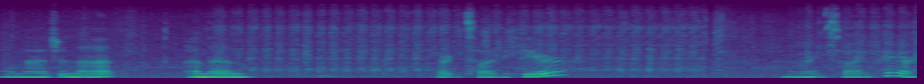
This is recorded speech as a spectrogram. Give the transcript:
Imagine that. And then right side of here and the right side of here.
